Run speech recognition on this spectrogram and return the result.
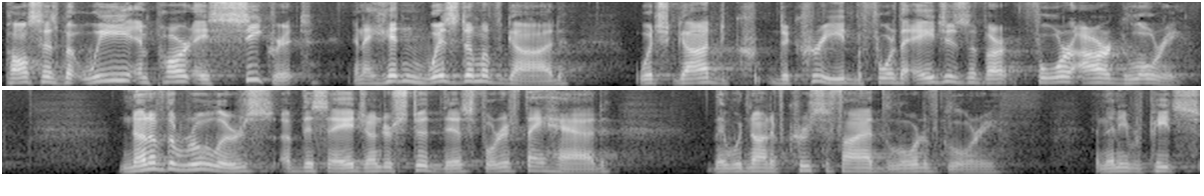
Paul says, But we impart a secret and a hidden wisdom of God, which God dec- decreed before the ages of our, for our glory. None of the rulers of this age understood this, for if they had, they would not have crucified the Lord of glory. And then he repeats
